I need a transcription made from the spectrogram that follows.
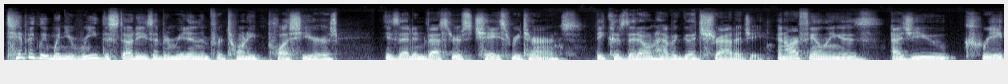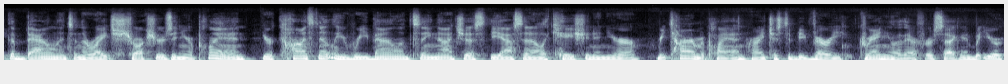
Typically, when you read the studies, I've been reading them for 20 plus years, is that investors chase returns because they don't have a good strategy. And our feeling is as you create the balance and the right structures in your plan, you're constantly rebalancing not just the asset allocation in your retirement plan, right? Just to be very granular there for a second, but you're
